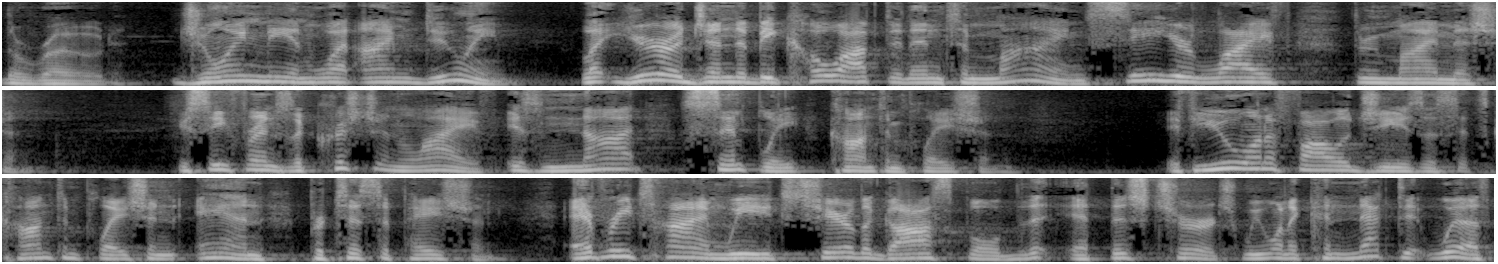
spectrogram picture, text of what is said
the road. Join me in what I'm doing. Let your agenda be co opted into mine. See your life through my mission. You see, friends, the Christian life is not simply contemplation. If you want to follow Jesus, it's contemplation and participation. Every time we share the gospel at this church, we want to connect it with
